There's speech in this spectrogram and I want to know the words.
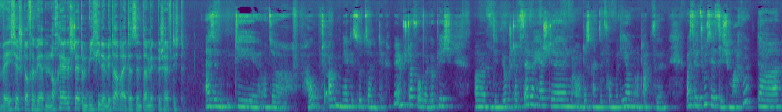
welche Stoffe werden noch hergestellt und wie viele Mitarbeiter sind damit beschäftigt? Also die, unser Hauptaugenmerk ist sozusagen der Grippeimpfstoff, wo wir wirklich ähm, den Wirkstoff selber herstellen und das Ganze formulieren und abfüllen. Was wir zusätzlich machen, da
